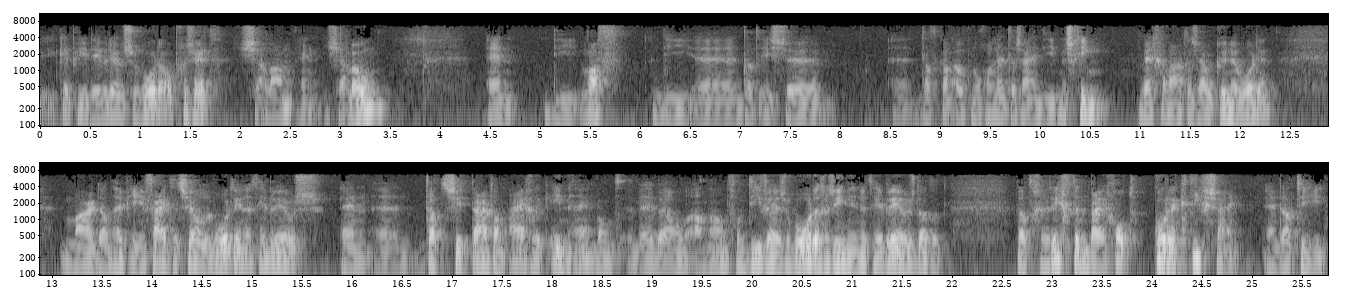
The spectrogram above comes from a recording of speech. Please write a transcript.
Ik heb hier de Hebreeuwse woorden opgezet, shalom en shalom. En die waf, die, uh, dat, is, uh, uh, dat kan ook nog een letter zijn die misschien weggelaten zou kunnen worden. Maar dan heb je in feite hetzelfde woord in het Hebreeuws. En uh, dat zit daar dan eigenlijk in. Hè? Want we hebben al aan de hand van diverse woorden gezien in het Hebreeuws dat, het, dat gerichten bij God correctief zijn. En dat die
